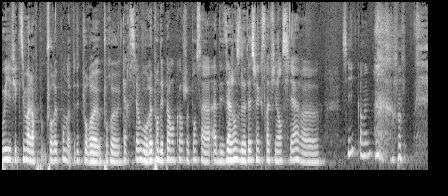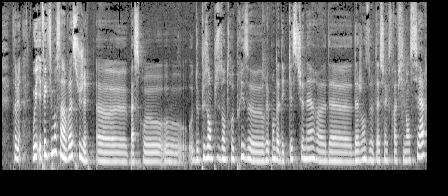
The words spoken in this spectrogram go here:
Oui, effectivement. Alors, pour répondre, peut-être pour, euh, pour euh, Garcia, vous ne répondez pas encore, je pense, à, des agences de notation extra-financière. Euh, si, quand même. Oui, effectivement, c'est un vrai sujet parce que de plus en plus d'entreprises répondent à des questionnaires d'agences de notation extra-financière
